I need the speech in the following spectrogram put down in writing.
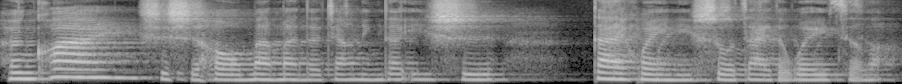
很快是时候慢慢的将您的意识带回你所在的位置了。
